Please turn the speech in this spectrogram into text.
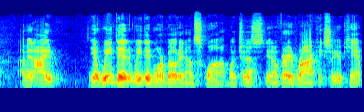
I mean, I. Yeah, we did. We did more boating on Squam, which is you know very rocky, so you can't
